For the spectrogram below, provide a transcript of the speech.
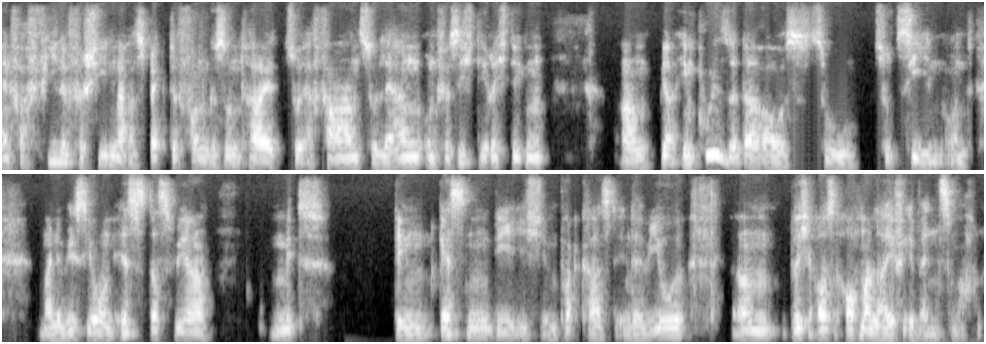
einfach viele verschiedene Aspekte von Gesundheit zu erfahren, zu lernen und für sich die richtigen ähm, ja, Impulse daraus zu, zu ziehen. Und meine Vision ist, dass wir mit den Gästen, die ich im Podcast interviewe, ähm, durchaus auch mal Live-Events machen.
